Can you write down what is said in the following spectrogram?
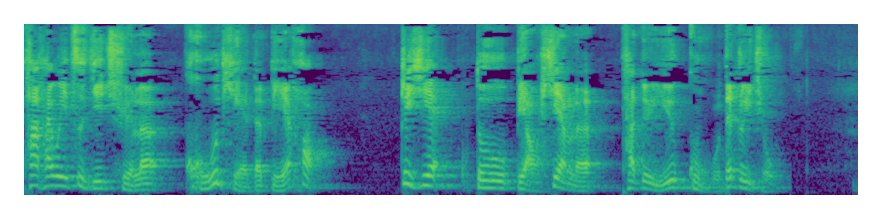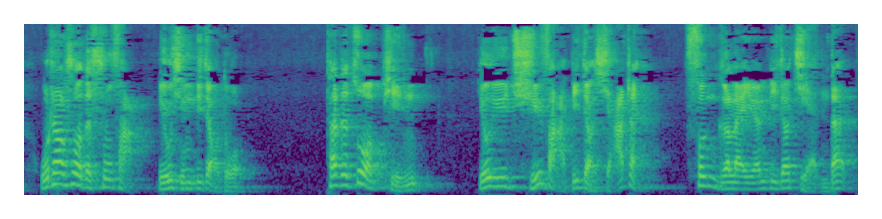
他还为自己取了虎铁的别号，这些都表现了他对于古的追求。吴昌硕的书法流行比较多，他的作品由于取法比较狭窄，风格来源比较简单，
